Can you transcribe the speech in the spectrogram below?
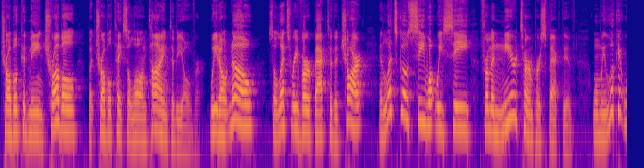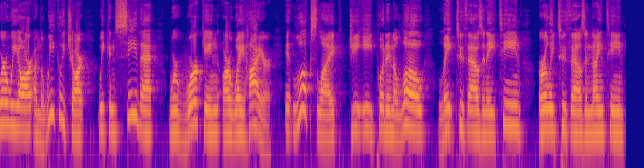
Trouble could mean trouble, but trouble takes a long time to be over. We don't know, so let's revert back to the chart and let's go see what we see from a near term perspective. When we look at where we are on the weekly chart, we can see that we're working our way higher. It looks like GE put in a low late 2018, early 2019.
